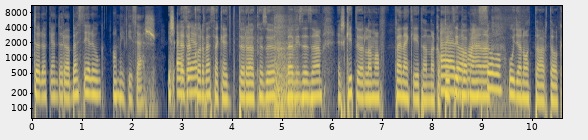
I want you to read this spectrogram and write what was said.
törölkendőről beszélünk, ami vizes. És ezért... Tehát akkor veszek egy törölközőt, bevizezem, és kitörlöm a fenekét annak a pici Erről babának, szó. ugyanott tartok.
